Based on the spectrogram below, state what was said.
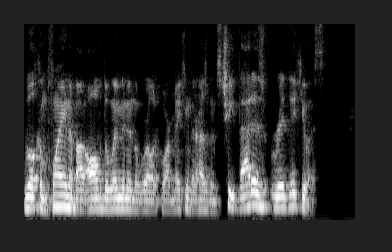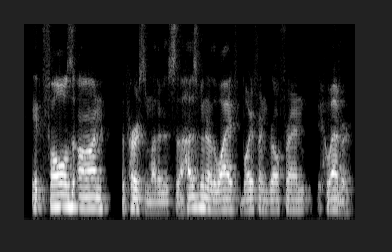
will complain about all of the women in the world who are making their husbands cheat. That is ridiculous. It falls on the person, whether it's the husband or the wife, boyfriend, girlfriend, whoever.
